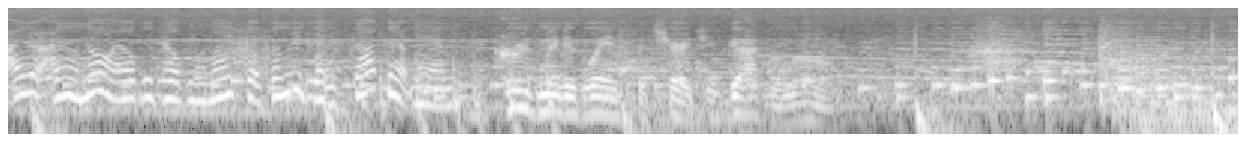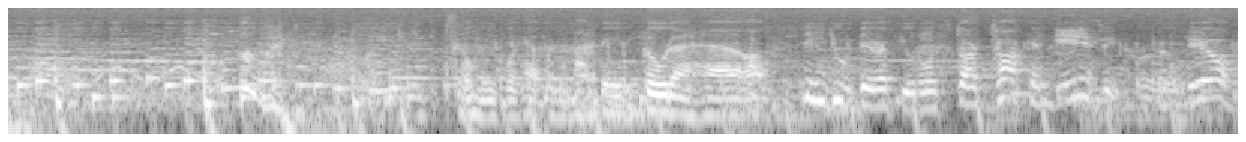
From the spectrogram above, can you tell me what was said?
I, don't- I don't know. I hope he's helping Michael. Somebody's got to stop that man. Cruz made his way into the church. He's got Ramon. Tell me what happened to my baby. Go to hell. I'll see you there if you don't start talking. Easy, Cruz. Deal?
